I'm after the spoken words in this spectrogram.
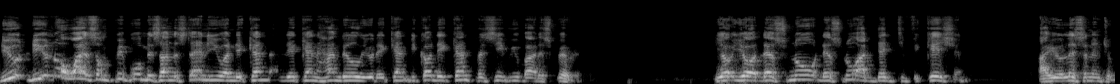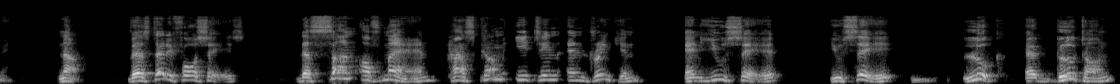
Do you do you know why some people misunderstand you and they can they can handle you? They can because they can't perceive you by the spirit. Your your there's no there's no identification. Are you listening to me? Now, verse 34 says, The Son of Man has come eating and drinking, and you said, you say, look, a glutton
